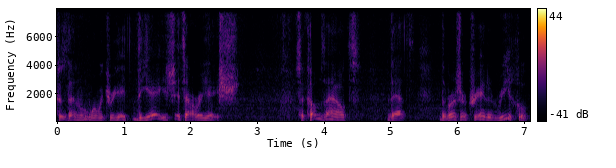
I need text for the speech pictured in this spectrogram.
because then when we create the yesh, it's our yesh. So it comes out that the Russian created Richuk,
